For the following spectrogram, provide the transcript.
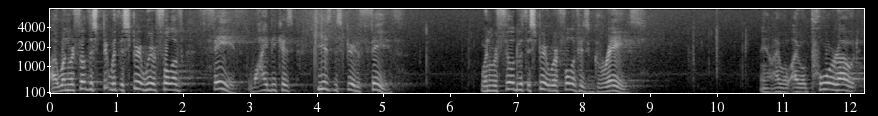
Uh, when we're filled with the Spirit, we are full of faith. Why? Because He is the Spirit of faith. When we're filled with the Spirit, we're full of His grace. You know, I will, I will pour out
